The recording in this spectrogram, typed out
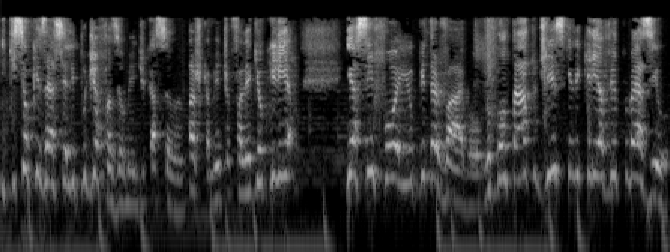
E que se eu quisesse, ele podia fazer uma indicação. Logicamente, eu falei que eu queria. E assim foi. E o Peter Weibel, no contato, disse que ele queria vir para o Brasil.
